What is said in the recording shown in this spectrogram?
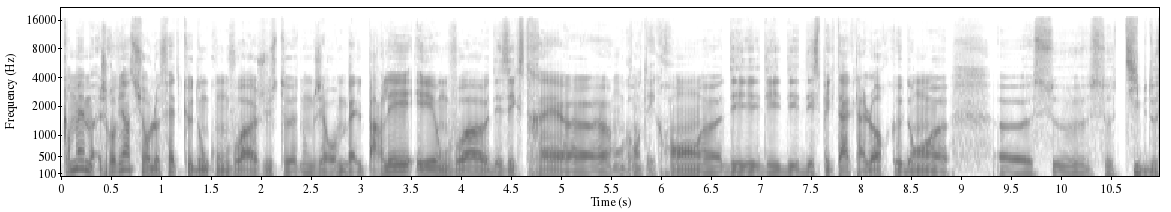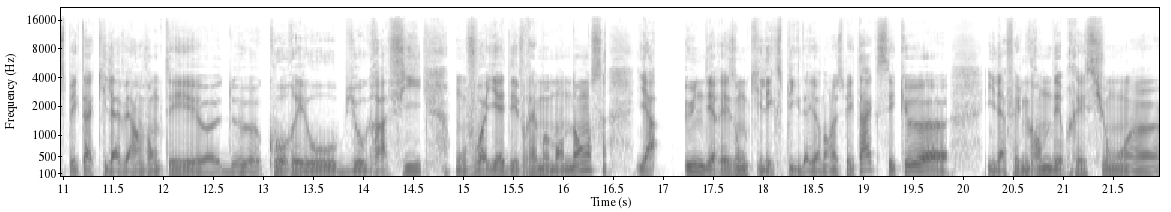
Quand même, je reviens sur le fait que donc on voit juste donc Jérôme Bell parler et on voit euh, des extraits euh, en grand écran euh, des, des, des, spectacles, alors que dans ce, ce, type de spectacle qu'il avait inventé de choréo biographie, on voyait des vrais moments de danse. Il y a une des raisons qu'il explique d'ailleurs dans le spectacle, c'est que euh, il a fait une grande dépression euh,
